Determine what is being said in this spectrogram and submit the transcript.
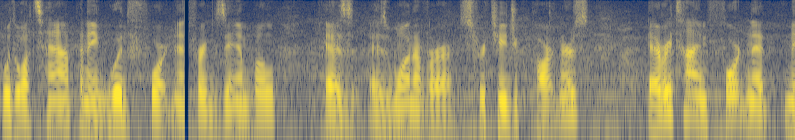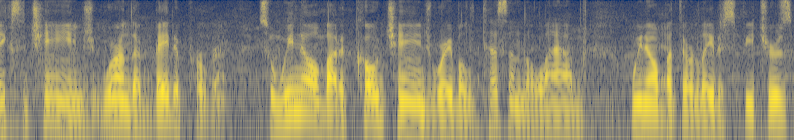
with what's happening with Fortinet, for example, as, as one of our strategic partners. Every time Fortinet makes a change, we're on the beta program. So we know about a code change, we're able to test in the lab, we know about their latest features.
